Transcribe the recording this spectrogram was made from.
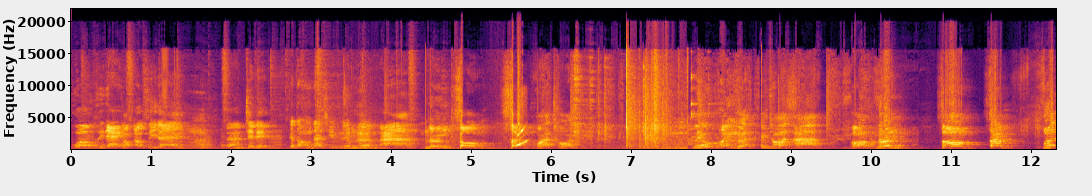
กูเอาสีแดงก็เอาสีแดงฉะนั้นเจเด็ดก็ต้องได้ชิ้นเลยน้ำเงินอ่าหนึ่งสองสามคว้าช้อน เร็วเฮ้ยเพื่อนเป็นช้อนอ่าพร้อมหนึ่งสองสาม ฟึด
